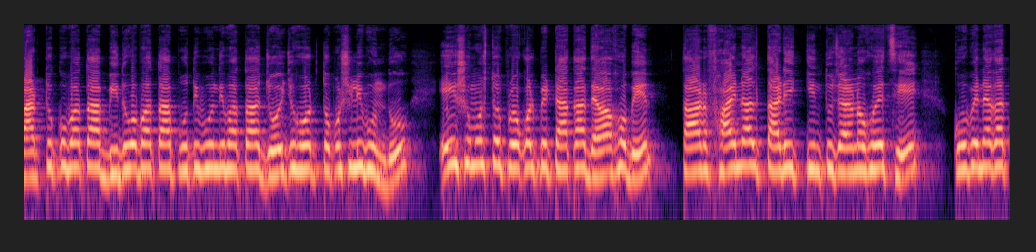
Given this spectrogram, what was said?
বার্ধক্য ভাতা, বিধবা ভাতা, প্রতিবন্ধী ভাতা, জয় জোহর, তপশিলি বন্ধু, এই সমস্ত প্রকল্পে টাকা দেওয়া হবে। তার ফাইনাল তারিখ কিন্তু জানানো হয়েছে কবে নাগাদ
